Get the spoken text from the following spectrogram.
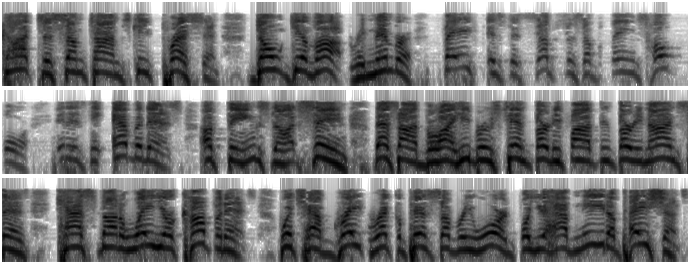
got to sometimes keep pressing. Don't give up. Remember, faith is the substance of things hoped for. It is the evidence of things not seen. That's why Hebrews 10, 35 through 39 says, cast not away your confidence, which have great recompense of reward, for you have need of patience,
